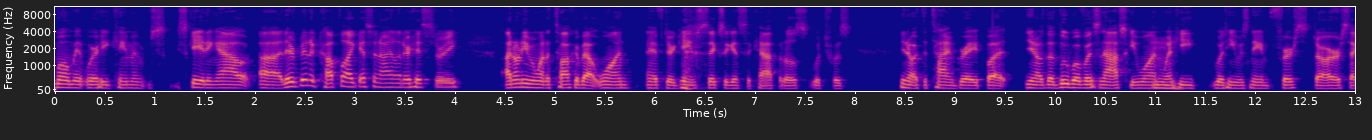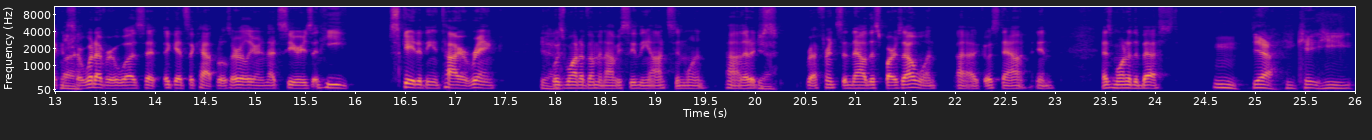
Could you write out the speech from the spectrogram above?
moment where he came skating out. Uh, there have been a couple, I guess, in Islander history. I don't even want to talk about one after Game Six against the Capitals, which was you know at the time great, but you know the Lubo Visnovsky one mm. when he when he was named first star, second right. star, whatever it was at, against the Capitals earlier in that series, and he skated the entire rink yeah. was one of them, and obviously the Jonsson one uh, that I just yeah. referenced, and now this Barzal one uh, goes down in as one of the best. Mm, yeah, he he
